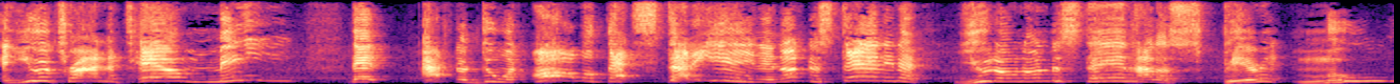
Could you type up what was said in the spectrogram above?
And you're trying to tell me that after doing all of that studying and understanding that you don't understand how the Spirit moves?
